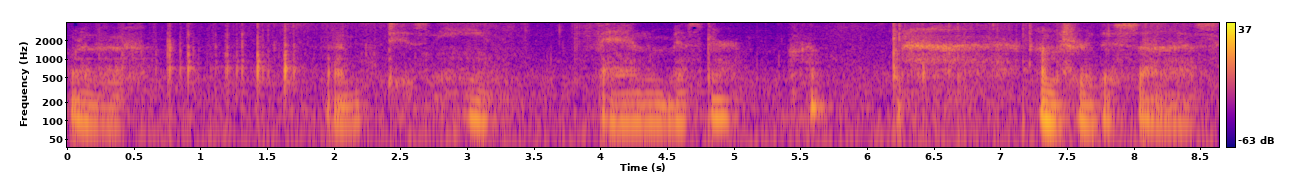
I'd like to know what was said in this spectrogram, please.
What is this? A Disney fan mister? I'm sure this uh, has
